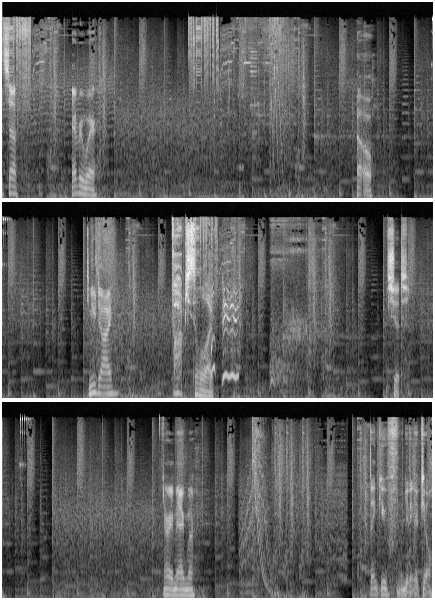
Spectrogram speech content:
Bad stuff everywhere. Uh-oh. Can you die? Fuck, he's still alive. Shit. Alright, Magma. Thank you for getting a kill.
